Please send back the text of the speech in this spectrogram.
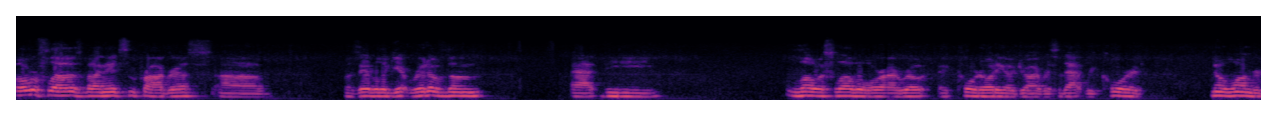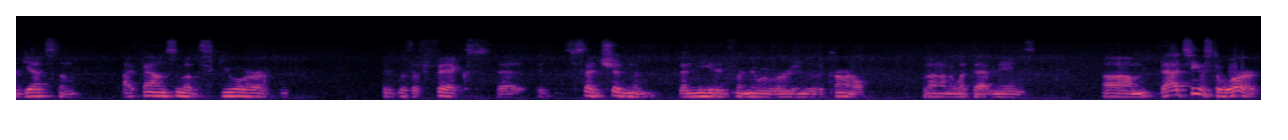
overflows, but I made some progress. Uh, was able to get rid of them at the lowest level where I wrote a chord audio driver, so that record no longer gets them. I found some obscure, it was a fix that it said shouldn't have been needed for newer versions of the kernel, but I don't know what that means. Um, that seems to work.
